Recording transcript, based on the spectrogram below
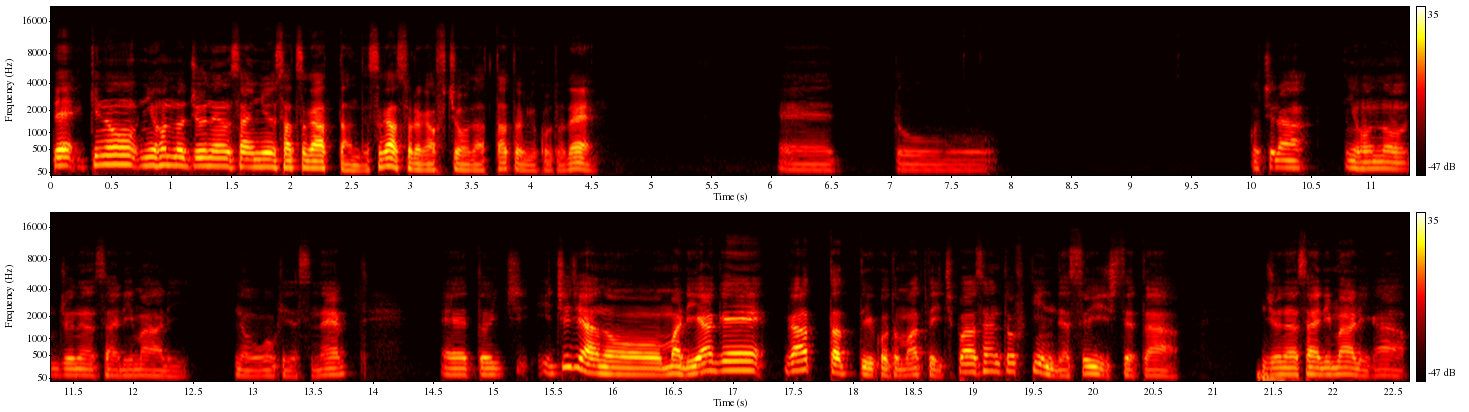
で、昨日日本の10年債入札があったんですが、それが不調だったということで、えー、っと、こちら、日本の10年債利回りの動きですね。えっ、と、一時、あの、まあ、利上げがあったっていうこともあって、1%付近で推移してた10年債利回りが、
